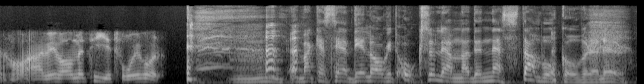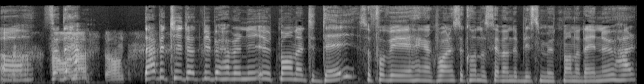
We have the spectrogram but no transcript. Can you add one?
Ja, vi var med 10-2 igår. Man kan säga att det laget också lämnade nästan walkover, eller hur? Ja, så det, här, nästan. det här betyder att vi behöver en ny utmanare till dig. Så får vi hänga kvar en sekund och se vem det blir som utmanar dig nu här.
